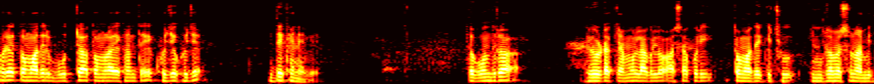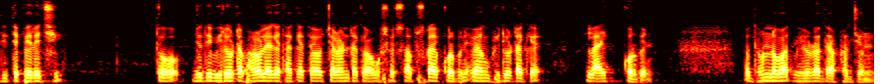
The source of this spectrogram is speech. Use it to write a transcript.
করে তোমাদের বুথটা তোমরা এখান থেকে খুঁজে খুঁজে দেখে নেবে। তো বন্ধুরা, ভিডিওটা কেমন লাগল আশা করি তোমাদের কিছু ইনফরমেশন আমি দিতে পেরেছি। তো যদি ভিডিওটা ভালো লেগে থাকে তাহলে চ্যানেলটাকে অবশ্যই সাবস্ক্রাইব করবেন এবং ভিডিওটাকে লাইক করবেন। ধন্যবাদ ভিডিওটা দেখার জন্য।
